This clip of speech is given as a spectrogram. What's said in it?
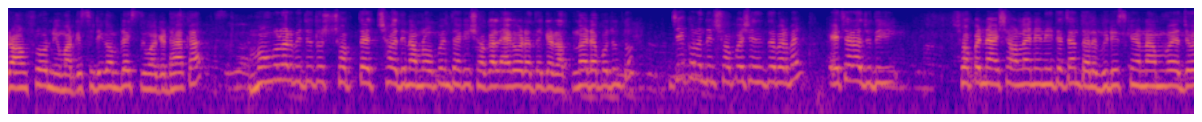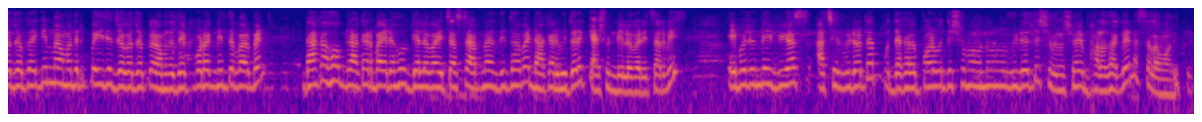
ground floor new market city complex new market Dhaka মঙ্গলবার ব্যতীত সপ্তাহে ছয় দিন আমরা ওপেন থাকি সকাল এগারোটা থেকে রাত নয়টা পর্যন্ত। যে কোনো দিন শপে এসে নিতে পারবেন। এছাড়া যদি শপে না এসে অনলাইনে নিতে চান, তাহলে ভিডিও স্ক্রিনের নাম্বারে যোগাযোগ করে কিংবা আমাদের পেজে যোগাযোগ করে আমাদের প্রোডাক্ট নিতে পারবেন। ঢাকা হোক, ঢাকার বাইরে হোক ডেলিভারি চার্জটা আপনার দিতে হবে। ঢাকার ভিতরে ক্যাশ অন ডেলিভারি সার্ভিস এই পর্যন্ত এই ভিউয়ার্স আজকের ভিডিওটা। দেখা হবে পরবর্তী সময় অন্য কোনো ভিডিওতে সেজন্য সবাই ভালো থাকবেন। আসসালামু আলাইকুম।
